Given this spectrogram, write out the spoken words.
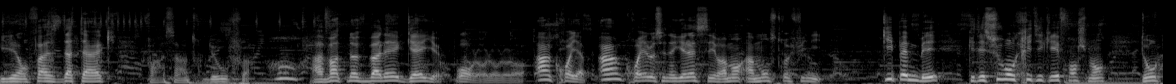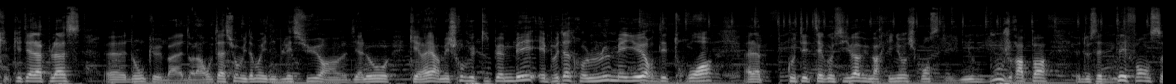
il est en phase d'attaque, c'est un truc de ouf. Oh, à 29 balais, Gay. Oh incroyable. Incroyable, le Sénégalais, c'est vraiment un monstre fini. Kipembe, qui était souvent critiqué, franchement, donc qui était à la place, euh, donc euh, bah, dans la rotation évidemment il y a des blessures, hein, Diallo, Kerrer, mais je trouve que Kipembe est peut-être le meilleur des trois à la côté de Thiago Silva, vu Marquinhos, je pense qu'il ne bougera pas de cette défense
